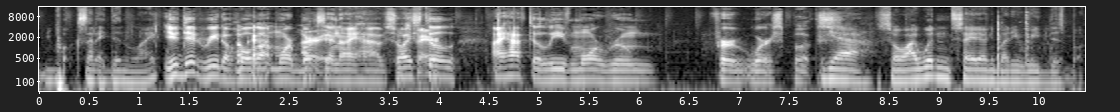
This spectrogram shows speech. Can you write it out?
books that I didn't like. You did read a whole Okay. lot more books Alright. than I have, so That's I fair. still I have to leave more room for worse books. Yeah, so I wouldn't say to anybody read this book.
